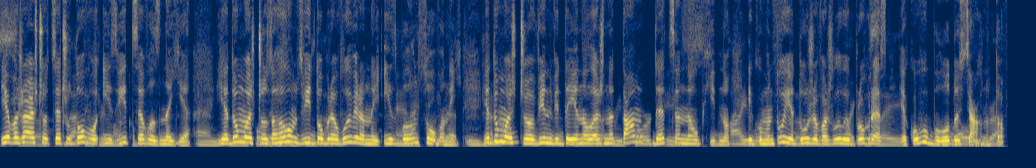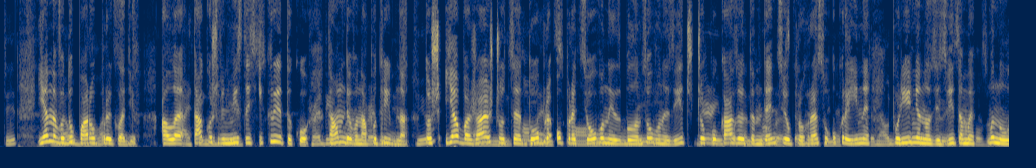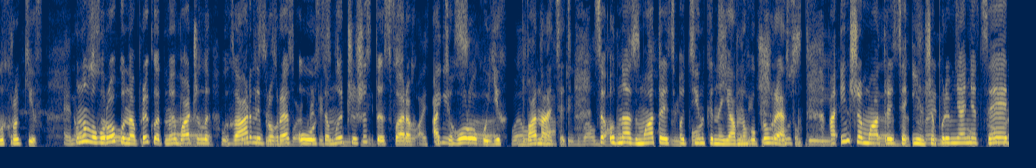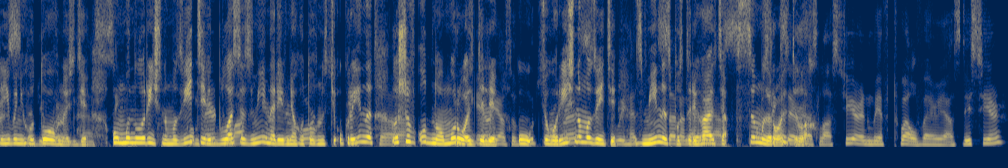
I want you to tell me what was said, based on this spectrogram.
Я вважаю, uh, що це чудово, і звіт це визнає. Я думаю, що загалом звіт добре вивірений і збалансований. Я думаю, що він віддає належне там, де це необхідно, і коментує дуже uh, важливий прогрес, якого було досягнуто. Я наведу пару прикладів, але також він містить і критику там, де вона потрібна. Тож я вважаю, що це добре опрацьований збалансований звіт, що показує тенденцію прогресу України порівняно зі звітами минулих років. Минулого року, наприклад, ми бачили uh, гарний прогрес у семи чи шести сферах, а цього року їх well 12. Це одна з матриць оцінки наявного прогресу. А інша матриця, інше порівняння це рівень готовності. У минулорічному звіті відбулася зміна рівня готовності України uh, лише в одному розділі. У цьогорічному звіті зміни seven спостерігаються в areas or семи six розділах. areas last year, and we have 12 areas this year.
